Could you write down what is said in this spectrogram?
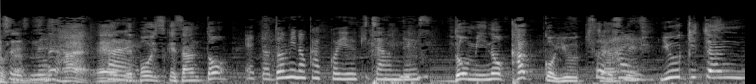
ィストさんですね。はいそうですねはい。えーはいで、ボイスケさんと、えっと、ドミノかっこゆうきちゃんです。ドミのかっこゆうきちゃん。そうですねゆうきちゃん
